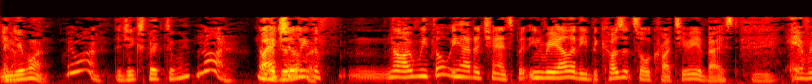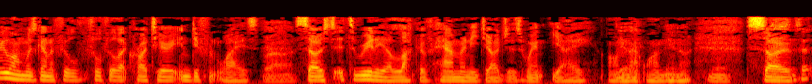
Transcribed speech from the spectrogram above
And know. you won. We won. Did you expect to win? No. No, Actually, the no, we thought we had a chance, but in reality, because it's all criteria based, Mm. everyone was going to fill, fulfill that criteria in different ways. Right. So it's, it's really a luck of how many judges went yay on Yeah, that one, you know. yeah. So, So, so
